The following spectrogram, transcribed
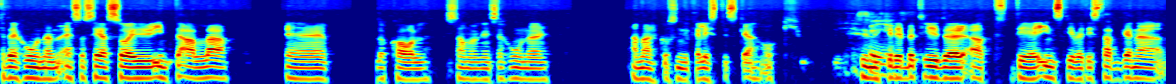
federationen SOC så är ju inte alla eh, lokal samorganisationer anarkosyndikalistiska och hur mycket det betyder att det är inskrivet i stadgarna,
